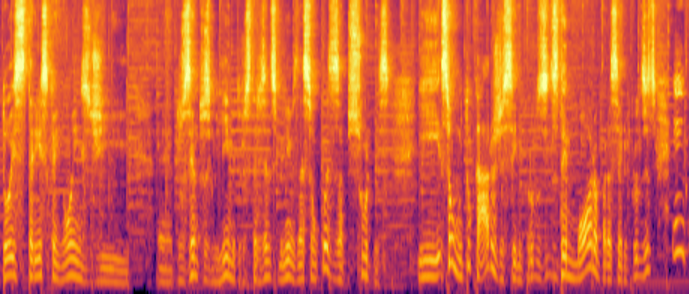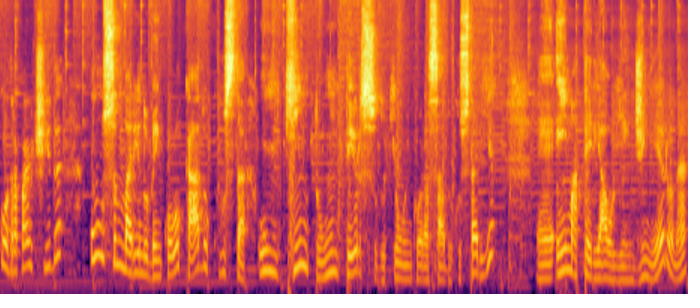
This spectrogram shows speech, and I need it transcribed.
dois, três canhões de é, 200mm, 300mm, né? são coisas absurdas. E são muito caros de serem produzidos, demoram para serem produzidos. Em contrapartida, um submarino bem colocado custa um quinto, um terço do que um encoraçado custaria, é, em material e em dinheiro, né?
